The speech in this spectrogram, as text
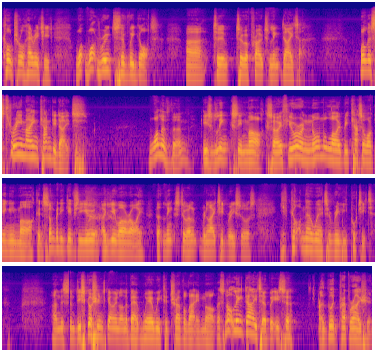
cultural heritage. What, what routes have we got uh, to, to approach linked data? Well, there's three main candidates. One of them is links in MARC. So if you're a normal library cataloguing in MARC and somebody gives you a URI that links to a related resource, you've got nowhere to really put it. And there's some discussions going on about where we could travel that in MARC. That's not linked data, but it's a, a good preparation.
